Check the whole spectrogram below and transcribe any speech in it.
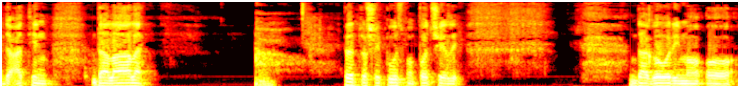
bid'atin dalale. Pretprošli put smo počeli da govorimo o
